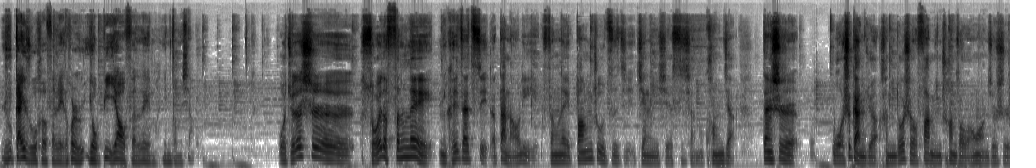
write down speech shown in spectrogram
如该如何分类的，或者有必要分类吗？你们怎么想？我觉得是所谓的分类，你可以在自己的大脑里分类，帮助自己建立一些思想的框架。但是我是感觉啊很多时候发明创造往往就是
